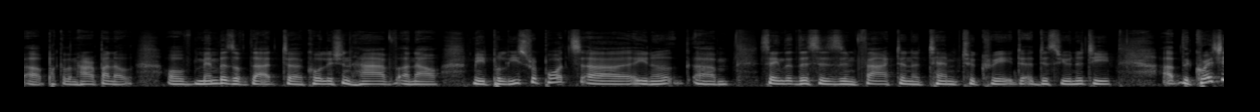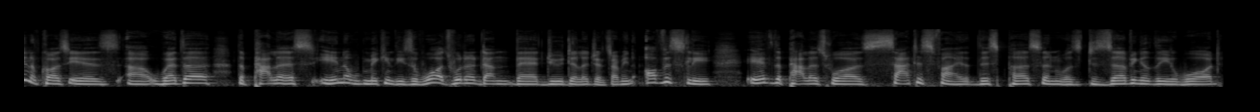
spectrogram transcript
uh, Harapan of, members of that uh, coalition have uh, now made police reports, uh, you know, um, saying that this is in fact an attempt to create disunity. Uh, the question, of course, is whether the palace, in making these awards, wouldn't have done their due diligence. I mean, obviously, if the palace was satisfied that this person was deserving of the award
